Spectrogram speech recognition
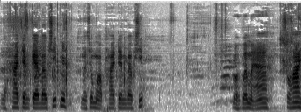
là 200k bao ship nhé. Mã số 1 200 bao ship. Rồi qua mã số 2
